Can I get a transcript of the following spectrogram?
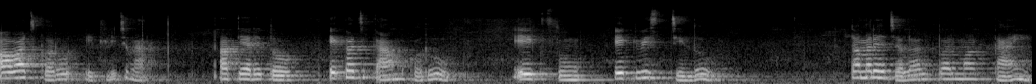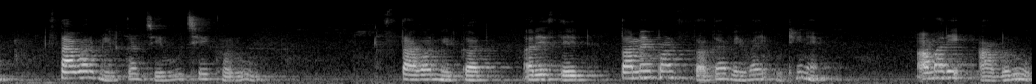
અવાજ કરો એટલી જ વાર. અત્યારે તો એક જ કામ કરો. એક શું એકવીસ ચીંદો. તમારે જલાલપરમાં કાંઈ સ્થાવર મિલકત જેવું છે ખરું? સ્થાવર મિલકત? અરે શેઠ, તમે પણ સગા વેવાઈ ઉઠીને અમારી આબરૂ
